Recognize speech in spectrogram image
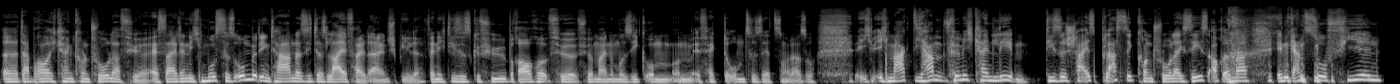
Äh, da brauche ich keinen Controller für. Es sei denn, ich muss es unbedingt haben, dass ich das live halt einspiele. Wenn ich dieses Gefühl brauche für, für meine Musik, um, um Effekte umzusetzen oder so. Ich, ich mag, die haben für mich kein Leben. Diese scheiß Plastikcontroller, ich sehe es auch immer in ganz so vielen,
